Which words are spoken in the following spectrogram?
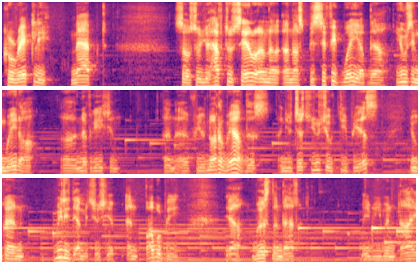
correctly mapped. So, so you have to sail in a, in a specific way up there using radar uh, navigation. And if you're not aware of this and you just use your GPS, you can really damage your ship and probably, yeah, worse than that, maybe even die.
